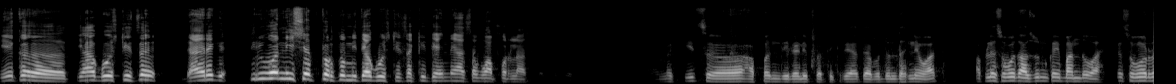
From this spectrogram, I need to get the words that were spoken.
एक त्या गोष्टीचं डायरेक्ट तीव्र निषेध करतो मी त्या गोष्टीचा की त्यांनी असं वापरलं असलं नक्कीच आपण दिलेली प्रतिक्रिया त्याबद्दल धन्यवाद. आपल्यासोबत अजून काही बांधव आहे त्यासमोर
